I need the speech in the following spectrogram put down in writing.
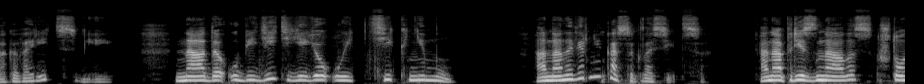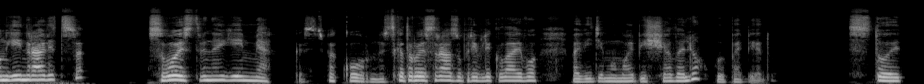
поговорить с ней. Надо убедить ее уйти к нему. Она наверняка согласится. Она призналась, что он ей нравится, свойственная ей мягкость, покорность, которая сразу привлекла его, по-видимому, обещала легкую победу. Стоит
